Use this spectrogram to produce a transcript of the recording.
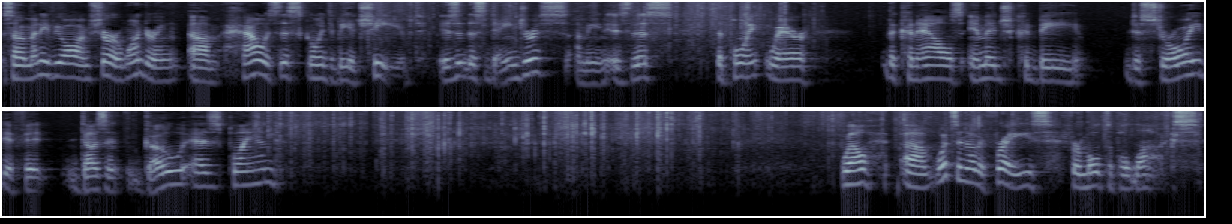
So many of you all, I'm sure, are wondering um, how is this going to be achieved? Isn't this dangerous? I mean, is this the point where the canal's image could be destroyed if it doesn't go as planned. Well, uh, what's another phrase for multiple locks?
